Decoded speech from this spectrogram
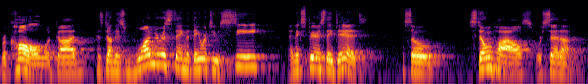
recall what God has done, this wondrous thing that they were to see and experience. They did. So stone piles were set up.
